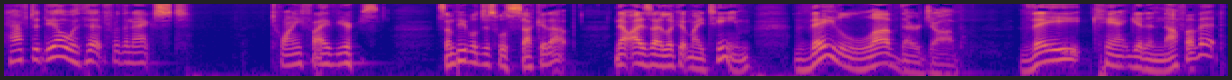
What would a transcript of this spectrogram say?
have to deal with it for the next 25 years. Some people just will suck it up. Now, as I look at my team, they love their job. They can't get enough of it.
